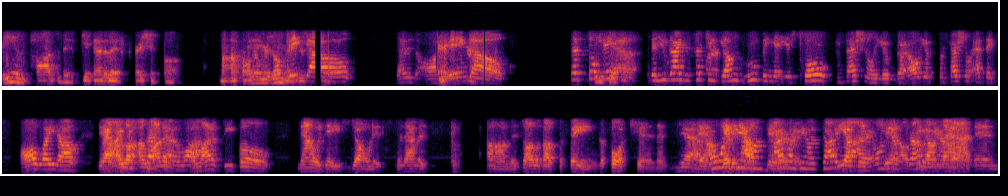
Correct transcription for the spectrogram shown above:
being positive, getting out of that depression funk. My phone number's on there. Bingo. That is awesome. Bingo. That's so amazing Yeah. that you guys are such a young group and yet you're so professional. You've got all your professional ethics all laid out. Yeah, I a, lot, a lot of a lot. a lot of people nowadays don't. It's to them it's um it's all about the fame, the fortune, and Yeah, And I want to getting be out on. there I want to be on Syfy. be on this want be channel, on be on that, and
